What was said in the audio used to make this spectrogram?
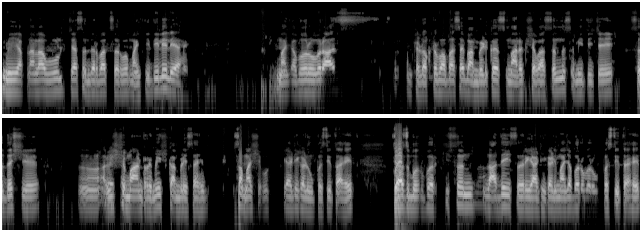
मी आपणाला उंडच्या संदर्भात सर्व माहिती दिलेली आहे. माझ्याबरोबर आज आमच्या डॉक्टर बाबासाहेब आंबेडकर स्मारक सेवासन समितीचे सदस्य आयुष्यमान रमेश कांबळे साहेब समाजसेवक या ठिकाणी उपस्थित आहेत. त्याचबरोबर किसन लादे सर या ठिकाणी माझ्याबरोबर उपस्थित आहेत.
